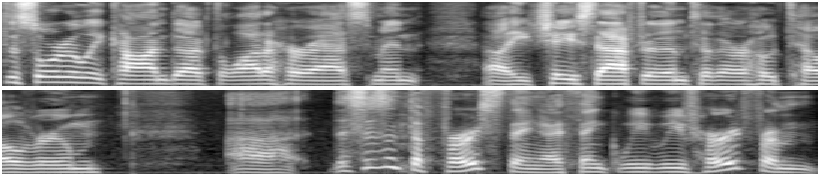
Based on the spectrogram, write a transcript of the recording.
Disorderly conduct, a lot of harassment. He chased after them to their hotel room. Uh, this isn't the first thing I think we, we've heard from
